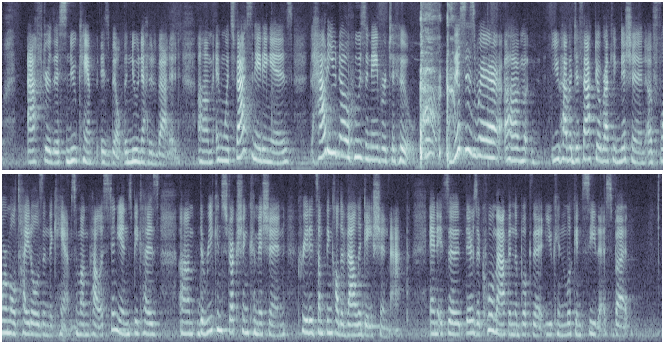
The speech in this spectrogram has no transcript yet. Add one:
after this new camp is built, the new Nahr Bared. Um, and what's fascinating is how do you know who's a neighbor to who? this is where um, you have a de facto recognition of formal titles in the camps among Palestinians because um, the Reconstruction Commission created something called a validation map. And it's a there's a cool map in the book that you can look and see this, but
